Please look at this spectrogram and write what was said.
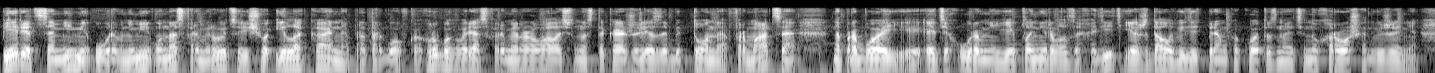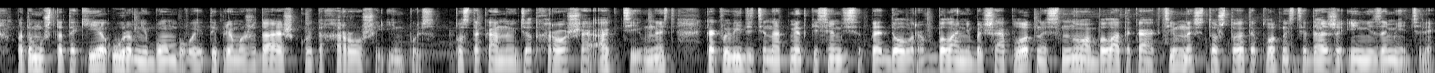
Перед самими уровнями у нас формируется еще и локальная проторговка. Грубо говоря, сформировалась у нас такая железобетонная формация. На пробой этих уровней я и планировал заходить и ожидал увидеть прям какое-то, знаете, ну хорошее движение. Потому что такие уровни бомбовые, ты прям ожидаешь какой-то хороший импульс по стакану идет хорошая активность. Как вы видите, на отметке 75 долларов была небольшая плотность, но была такая активность, то что этой плотности даже и не заметили.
